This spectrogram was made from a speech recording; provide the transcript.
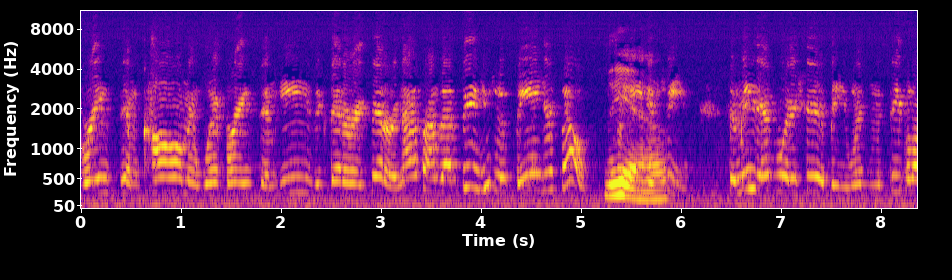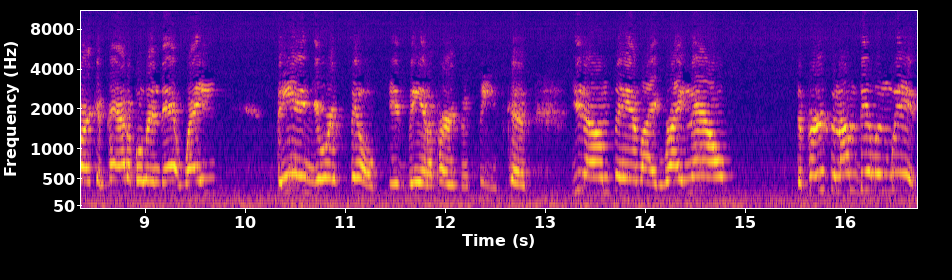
brings them calm and what brings them ease, et cetera, et cetera. Nine times out of ten, you just being yourself. Yeah. To me, that's what it should be. When, when people are compatible in that way, being yourself is being a person's peace. Because you know what I'm saying. Like right now, the person I'm dealing with,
